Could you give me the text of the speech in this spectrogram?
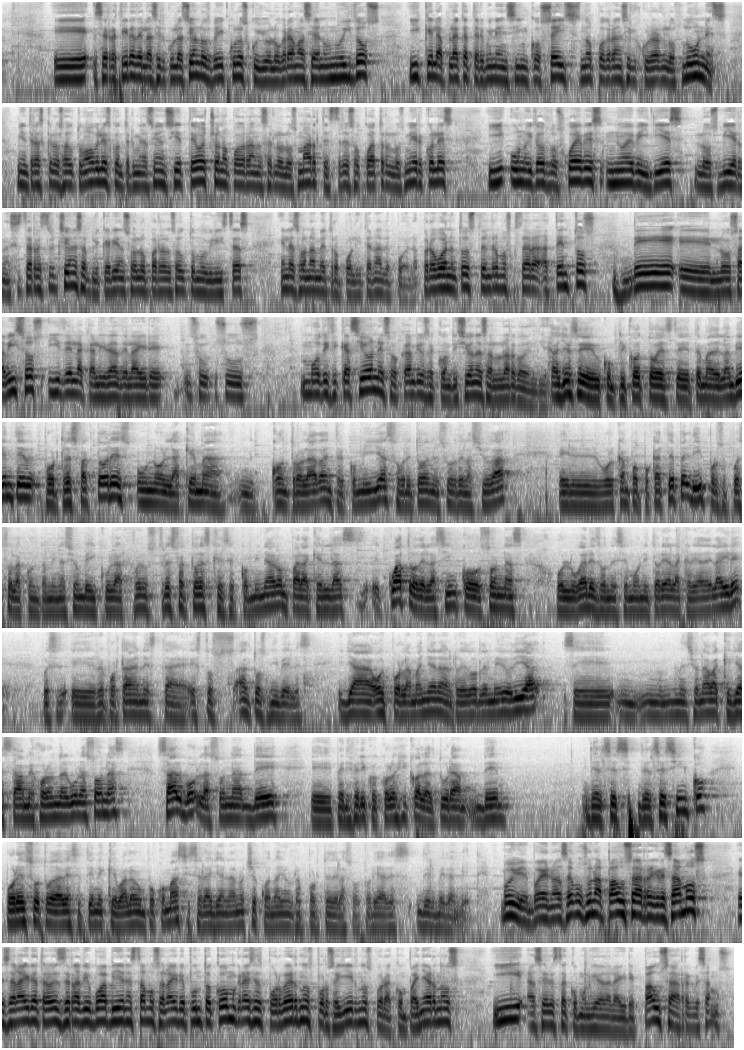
Eh, se retira de la circulación los vehículos cuyo holograma sean 1 y 2 y que la placa termine en 5 o 6. No podrán circular los lunes, mientras que los automóviles con terminación 7 8 no podrán hacerlo los martes, 3 o 4 los miércoles y 1 y 2 los jueves, 9 y 10 los viernes. Estas restricciones aplicarían solo para los automovilistas en la zona metropolitana de Puebla. Pero bueno, entonces tendremos que estar atentos de eh, los avisos y de la calidad del aire, sus modificaciones o cambios de condiciones a lo largo del día. Ayer se complicó todo este tema del ambiente por tres factores. Uno, la quema controlada, entre comillas, sobre todo en el sur de la ciudad, el volcán Popocatépetl y, por supuesto, la contaminación vehicular. Fueron los tres factores que se combinaron para que las cuatro de las cinco zonas o lugares donde se monitorea la calidad del aire, pues eh, reportaran esta, estos altos niveles. Ya hoy por la mañana, alrededor del mediodía, se mencionaba que ya estaba mejorando en algunas zonas, salvo la zona de eh, periférico ecológico a la altura de, del, C, del C5. Por eso todavía se tiene que evaluar un poco más y será ya en la noche cuando haya un reporte de las autoridades del medio ambiente. Muy bien, bueno, hacemos una pausa, regresamos. Es al aire a través de Radio Boa, bien, estamos al aire.com. Gracias por vernos, por seguirnos, por acompañarnos y hacer esta comunidad al aire. Pausa, regresamos.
